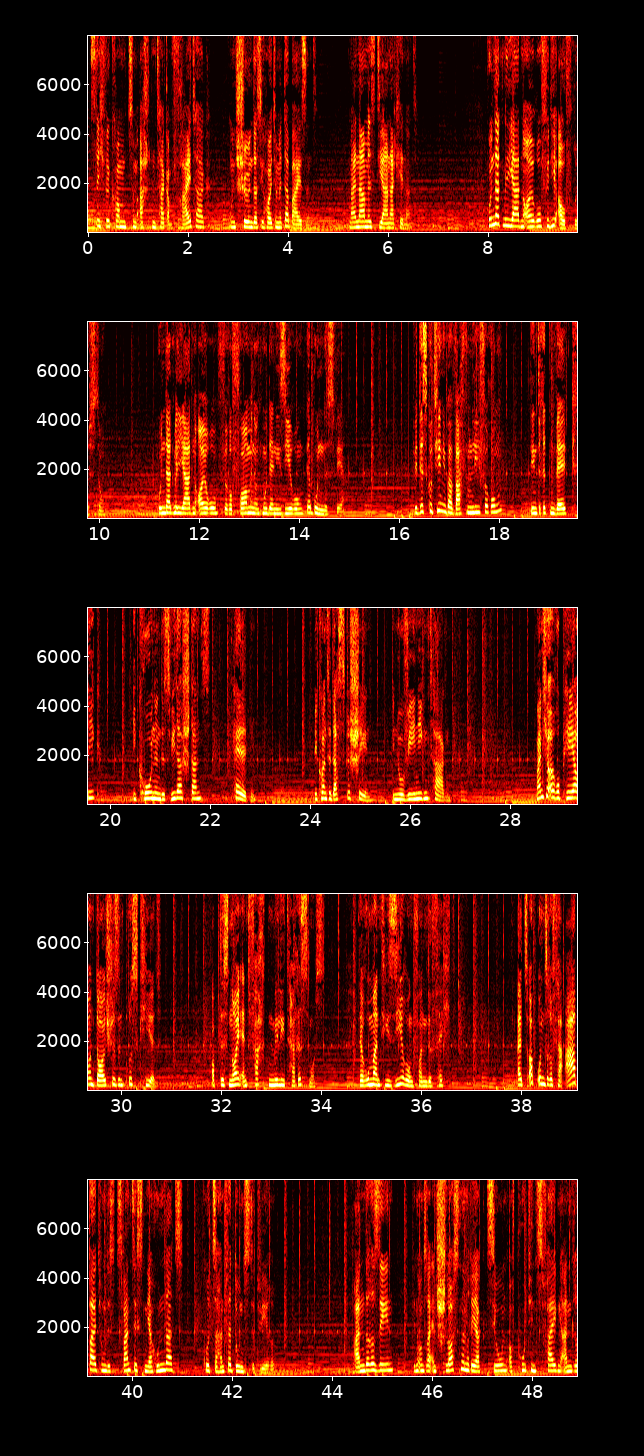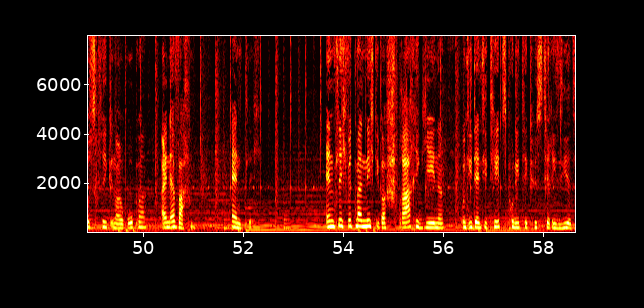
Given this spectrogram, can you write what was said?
Herzlich willkommen zum achten Tag am Freitag und schön, dass Sie heute mit dabei sind. Mein Name ist Diana Kinnert. 100 Milliarden Euro für die Aufrüstung. 100 Milliarden Euro für Reformen und Modernisierung der Bundeswehr. Wir diskutieren über Waffenlieferungen, den Dritten Weltkrieg, Ikonen des Widerstands, Helden. Wie konnte das geschehen in nur wenigen Tagen? Manche Europäer und Deutsche sind brüskiert. Ob des neu entfachten Militarismus, der Romantisierung von Gefecht. Als ob unsere Verarbeitung des 20. Jahrhunderts kurzerhand verdunstet wäre. Andere sehen in unserer entschlossenen Reaktion auf Putins feigen Angriffskrieg in Europa ein Erwachen. Endlich. Endlich wird man nicht über Sprachhygiene und Identitätspolitik hysterisiert.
